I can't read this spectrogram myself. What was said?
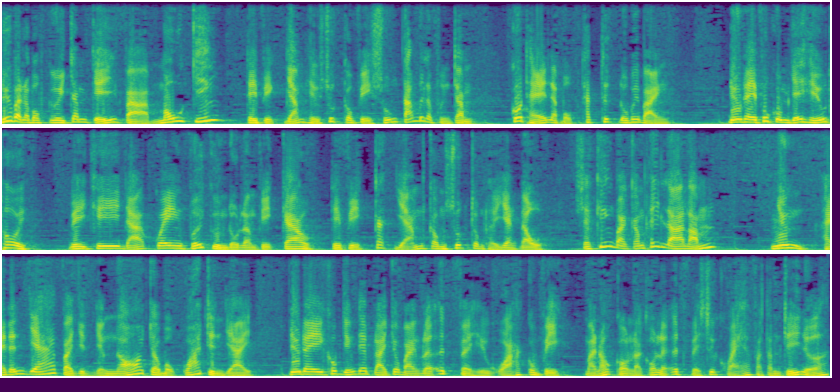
nếu bạn là một người chăm chỉ và máu chiến thì việc giảm hiệu suất công việc xuống 85% có thể là một thách thức đối với bạn. Điều này vô cùng dễ hiểu thôi, vì khi đã quen với cường độ làm việc cao thì việc cắt giảm công suất trong thời gian đầu sẽ khiến bạn cảm thấy lạ lẫm. Nhưng hãy đánh giá và nhìn nhận nó cho một quá trình dài. Điều này không những đem lại cho bạn lợi ích về hiệu quả công việc mà nó còn là có lợi ích về sức khỏe và tâm trí nữa.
